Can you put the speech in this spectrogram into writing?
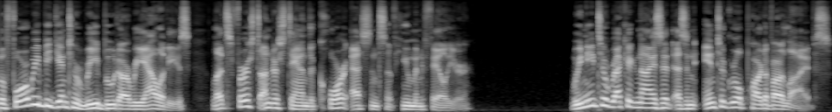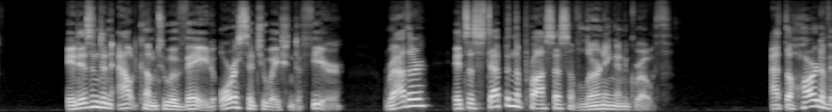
Before we begin to reboot our realities, let's first understand the core essence of human failure. We need to recognize it as an integral part of our lives. It isn't an outcome to evade or a situation to fear. Rather, it's a step in the process of learning and growth. At the heart of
